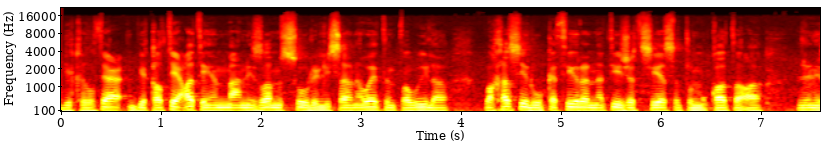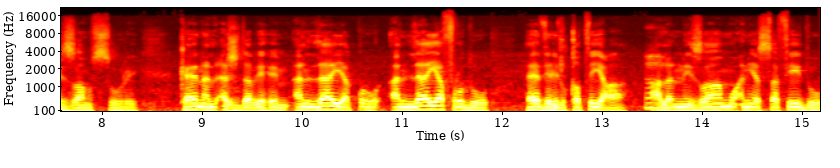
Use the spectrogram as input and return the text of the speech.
بقطيع بقطيعتهم مع النظام السوري لسنوات طويلة. وخسروا كثيرا نتيجة سياسة المقاطعة للنظام السوري. كان الأجدى بهم أن لا, يقو أن لا يفرضوا هذه القطيعة م. على النظام وأن يستفيدوا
